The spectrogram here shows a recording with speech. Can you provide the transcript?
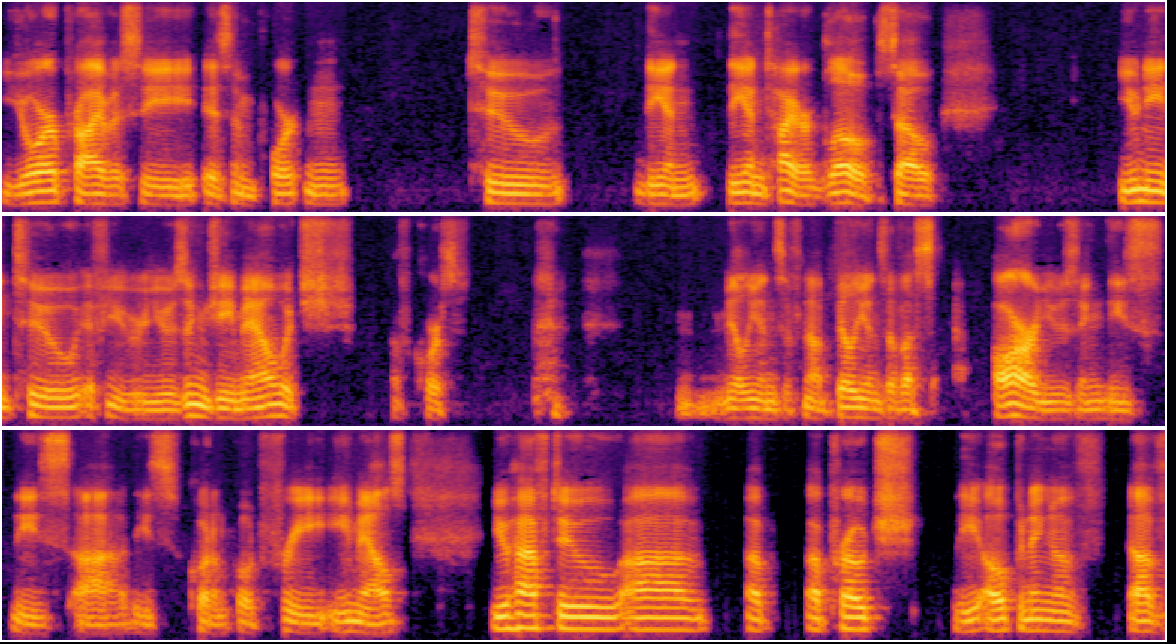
your privacy is important to the the entire globe. So you need to if you're using gmail which of course millions, if not billions, of us are using these these uh, these quote unquote free emails, you have to uh, a- approach the opening of of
